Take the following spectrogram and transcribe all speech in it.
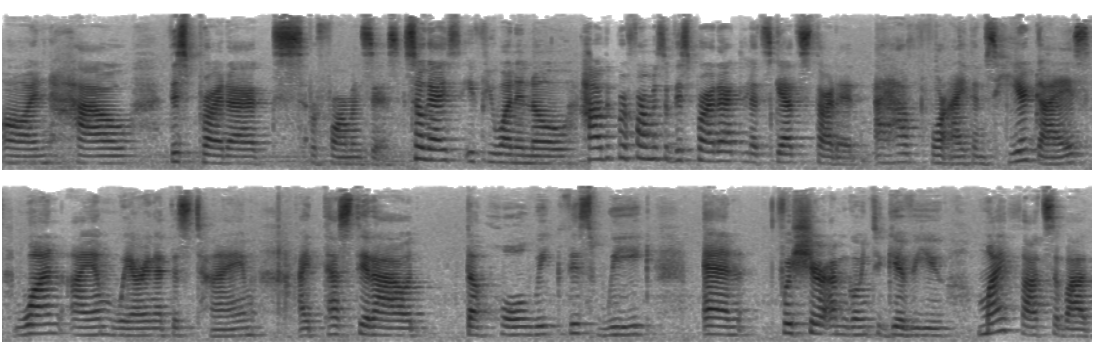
on how this product's performance is. So guys, if you want to know how the performance of this product, let's get started. I have four items here guys. One I am wearing at this time. I tested out the whole week this week and for sure I'm going to give you my thoughts about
